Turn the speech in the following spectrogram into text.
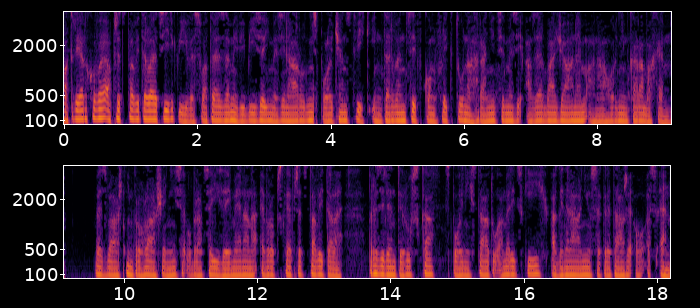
Patriarchové a představitelé církví ve svaté zemi vybízejí mezinárodní společenství k intervenci v konfliktu na hranici mezi Azerbajdžánem a Náhorním Karabachem. Ve zvláštním prohlášení se obracejí zejména na evropské představitele, prezidenty Ruska, Spojených států amerických a generálního sekretáře OSN.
